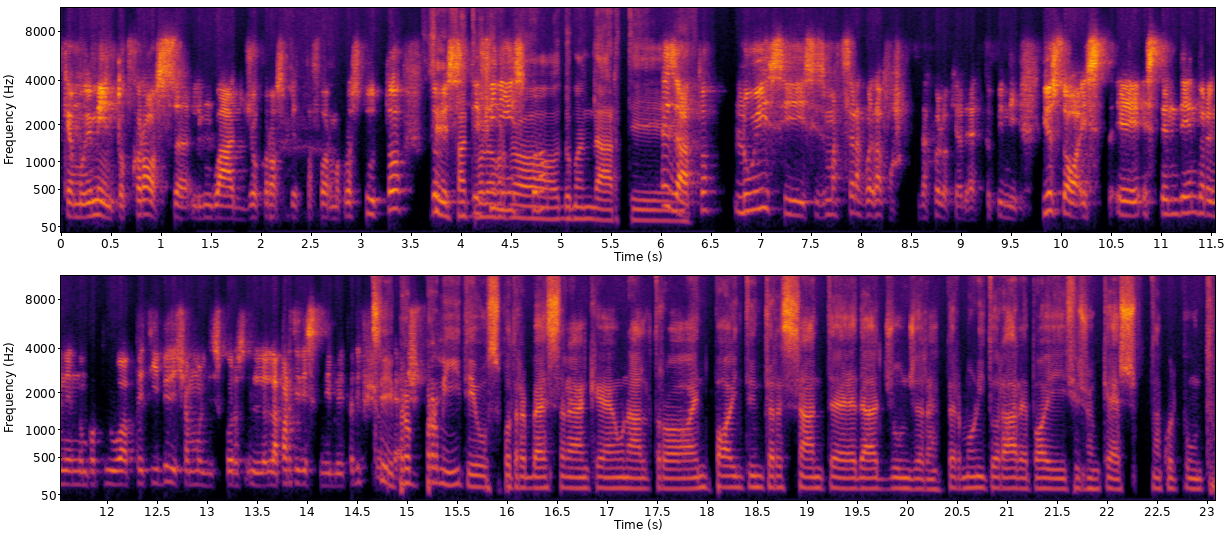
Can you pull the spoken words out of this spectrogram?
che è un movimento cross linguaggio, cross piattaforma, cross tutto, dove sì, si definiscono... domandarti... Esatto, lui si, si, smazzerà quella parte da quello che ha detto, quindi io sto est- estendendo, rendendo un po' più appetibile, diciamo, il discorso, la parte di estendibilità di Fusion Sì, Pro- Prometheus potrebbe essere anche un altro endpoint interessante da aggiungere per monitorare poi Fusion Cache a quel punto.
